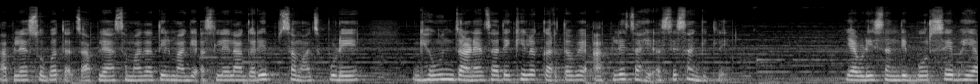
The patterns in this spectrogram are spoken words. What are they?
आपल्यासोबतच आपल्या समाजातील मागे असलेला गरीब समाज पुढे घेऊन जाण्याचा देखील कर्तव्य आपलेच आहे असे सांगितले. यावेळी संदीप बोरसे भैया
